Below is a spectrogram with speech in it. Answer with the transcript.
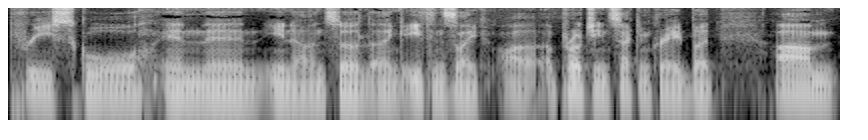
preschool, and then you know, and so like Ethan's like uh, approaching second grade, but um,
